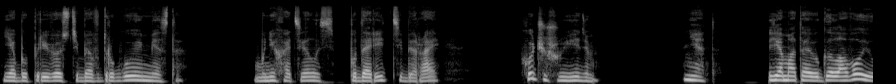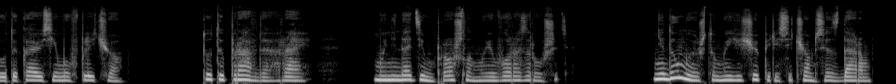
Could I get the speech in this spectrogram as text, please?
я бы привез тебя в другое место. Мне хотелось подарить тебе рай. Хочешь, уедем?» «Нет». Я мотаю головой и утыкаюсь ему в плечо. «Тут и правда рай. Мы не дадим прошлому его разрушить. Не думаю, что мы еще пересечемся с даром.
